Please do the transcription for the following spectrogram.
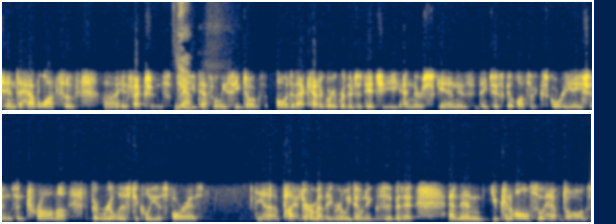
tend to have lots of uh, infections. Yeah. So you definitely see dogs that fall into that category where they're just itchy and their skin is they just get lots of excoriations and trauma. But realistically, as far as pyoderma, they really don't exhibit it. And then you can also have dogs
